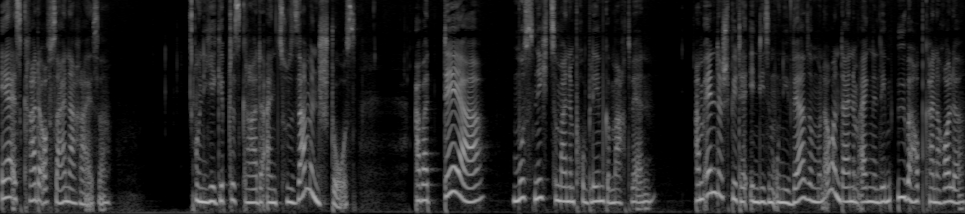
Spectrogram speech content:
Er ist gerade auf seiner Reise. Und hier gibt es gerade einen Zusammenstoß. Aber der muss nicht zu meinem Problem gemacht werden. Am Ende spielt er in diesem Universum und auch in deinem eigenen Leben überhaupt keine Rolle.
